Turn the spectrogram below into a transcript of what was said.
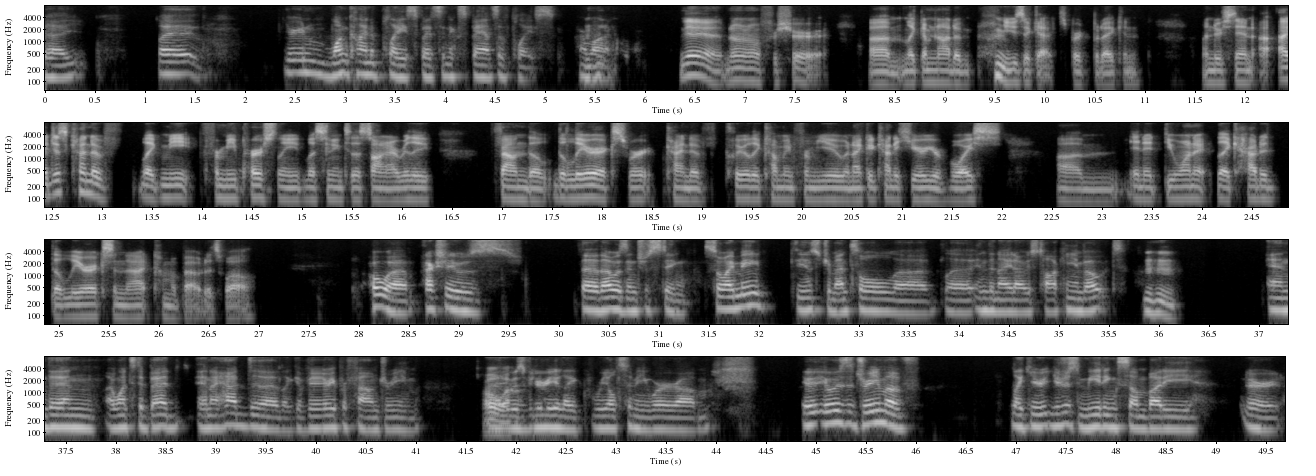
uh, uh, you're in one kind of place but it's an expansive place harmonically Yeah, yeah, no, no, for sure. Um, like I'm not a music expert, but I can understand. I, I just kind of like me, for me personally, listening to the song, I really found the the lyrics were kind of clearly coming from you, and I could kind of hear your voice um in it. Do you want to like how did the lyrics and that come about as well? oh uh, actually it was uh, that was interesting so i made the instrumental uh, uh, in the night i was talking about mm-hmm. and then I went to bed and I had uh, like a very profound dream. Oh, wow. it was very like real to me. Where um, it, it was a dream of like you're you're just meeting somebody or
